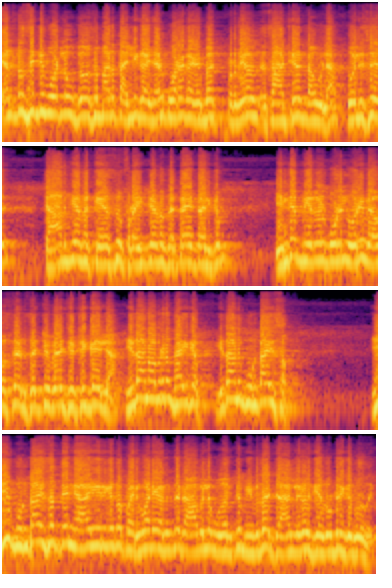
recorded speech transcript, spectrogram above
ഇലക്ട്രിസിറ്റി ബോർഡിലെ ഉദ്യോഗസ്ഥന്മാരെ തല്ലി കഴിഞ്ഞാൽ കുറെ കഴിയുമ്പോൾ പ്രതികൾ സാക്ഷികൾ ഉണ്ടാവില്ല പോലീസ് ചാർജ് ചെയ്യുന്ന കേസ് ഫ്രൈറ്റ് ചെയ്യുന്ന തെറ്റായിട്ടായിരിക്കും. ഇന്ത്യൻ പീനൽ കോഡിൽ ഒരു വ്യവസ്ഥ അനുസരിച്ച് ഇവരെ ശിക്ഷിക്കയില്ല ഇതാണ് അവരുടെ ധൈര്യം. ഇതാണ് ഗുണ്ടായുസം. ഈ ഗുണ്ടായുസത്തെ ന്യായീകരിക്കുന്ന പരിപാടിയാണ് ഇന്ന് രാവിലെ മുതൽക്ക് വിവിധ ചാനലുകൾ ചെയ്തുകൊണ്ടിരിക്കുന്നത്.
